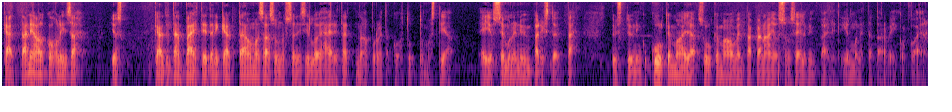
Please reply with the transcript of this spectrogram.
käyttää ne alkoholinsa, jos käytetään päihteitä, niin käyttää omassa asunnossa, niin silloin ei häiritä naapureita kohtuuttomasti. Ja ei ole semmoinen ympäristö, että pystyy niin kuin kulkemaan ja sulkemaan oven takana, jos on selvinpäin, niin ilman että tarvii koko ajan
